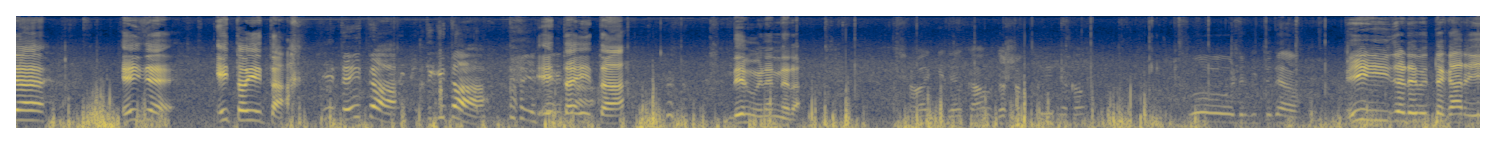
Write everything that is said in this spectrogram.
যে এই যে এই তো এইটা এইটা এইটা এইটা এইটা দেখুন এনারা। সবাইকে দেখাও? দর্শককে দেখাও? ও এটার ভিতরে দেখো এই যে গাড়ি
